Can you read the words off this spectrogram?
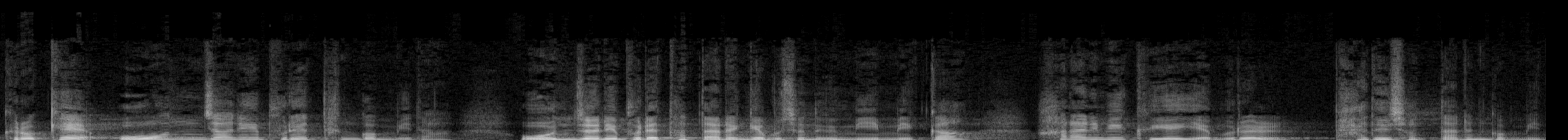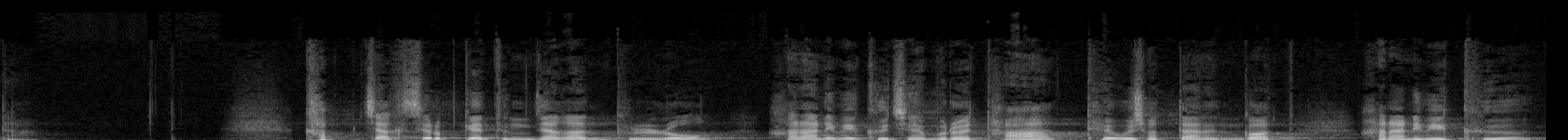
그렇게 온전히 불에 탄 겁니다. 온전히 불에 탔다는 게 무슨 의미입니까? 하나님이 그의 예물을 받으셨다는 겁니다. 갑작스럽게 등장한 불로 하나님이 그 재물을 다 태우셨다는 것, 하나님이 그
